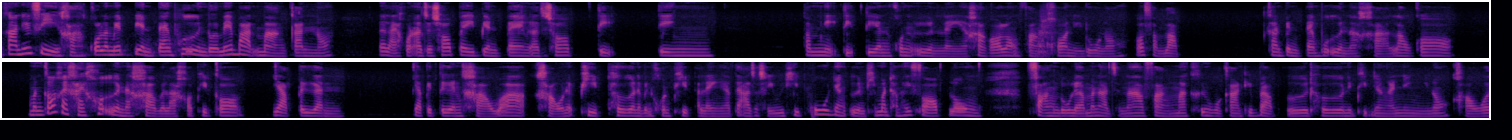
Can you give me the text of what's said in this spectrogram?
ประการที่สี่ค่ะ กลเม็ดเปลี่ยนแปลงผู้อื่นโดยไม่บาดหมางกันเนาะหลายๆ คนอาจจะชอบไปเปลี่ยนแปลงหรืออาจจะชอบติติงตำหนิติเตียนคนอื่นอะไรเงี้ยค่ะ ก็ลองฟังข้อนี้ดูเนาะก็สำหรับการเปลี่ยนแปลงผู้อื่นนะคะ เราก็มันก็คล้ายๆข้ออื่นนะคะ เวลาเขาผิดก็อย่าเตือน อย่าไปเตือนเขาว่าเขาเนี่ยผิดเธอเนี่ยเป็นคนผิดอะไรเงี้ยแต่อาจจะใช้วิธีพูดอย่างอื่นที่มันทำให้ซอฟลง ฟังดูแล้วมันอาจจะน่าฟังมากขึ้นกว่าการที่แบบเออเธอเนี่ยผิดอย่างนั้นอย่างนี้เนาะเขาก็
